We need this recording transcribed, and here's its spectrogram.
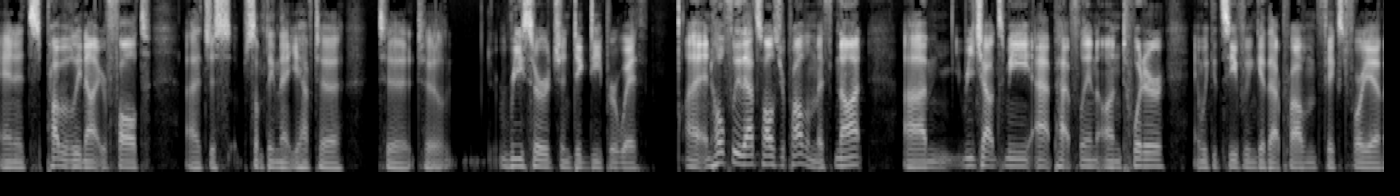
and it's probably not your fault uh, just something that you have to to to research and dig deeper with uh, and hopefully that solves your problem if not um, reach out to me at pat flynn on twitter and we could see if we can get that problem fixed for you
